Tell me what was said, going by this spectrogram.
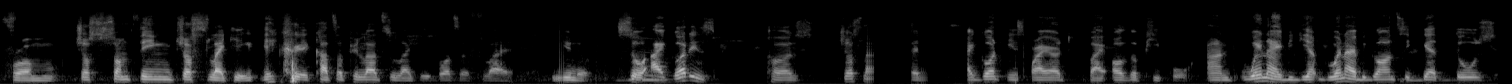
from just something just like a, a caterpillar to like a butterfly, you know. So Mm. I got inspired because just like I said, I got inspired by other people, and when I began when I began to get those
